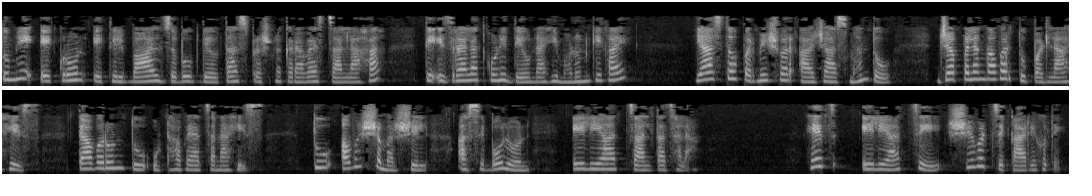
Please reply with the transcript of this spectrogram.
तुम्ही एक्रोन येथील बाल जबूब देवतास प्रश्न कराव्यास चालला हा ते इस्रायलात कोणी देव नाही म्हणून की काय? यास्तव परमेश्वर आजास म्हणतो ज्या पलंगावर तू पडला आहेस त्यावरून तू उठावयाचा नाहीस. तू अवश्य मरशील असे बोलून एलिया चालता झाला. हेच एलियाचे शेवटचे कार्य होते.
